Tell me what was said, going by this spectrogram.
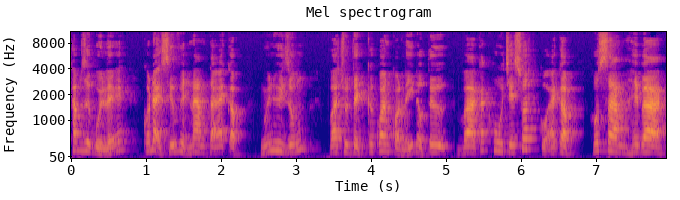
Tham dự buổi lễ có đại sứ Việt Nam tại Ai Cập Nguyễn Huy Dũng và Chủ tịch Cơ quan Quản lý Đầu tư và các khu chế xuất của Ai Cập Hossam Heba.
